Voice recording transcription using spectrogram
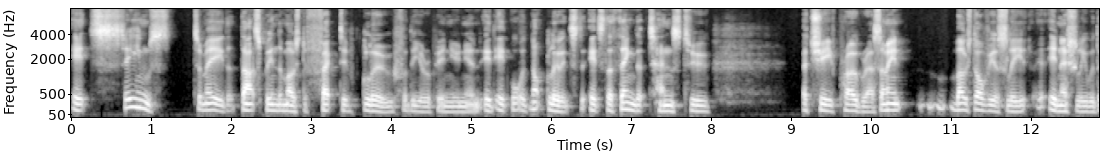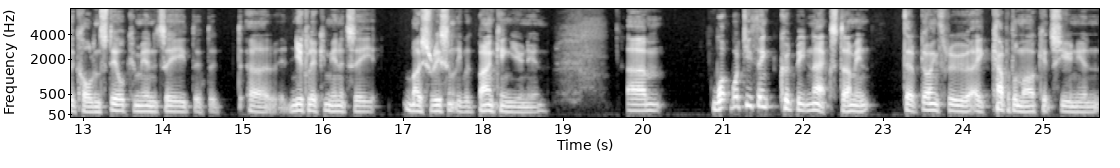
it seems to me that that's been the most effective glue for the European Union. It, it well, not glue; it's it's the thing that tends to achieve progress. I mean, most obviously, initially with the coal and steel community, the, the uh, nuclear community, most recently with banking union. Um, what what do you think could be next? I mean, they're going through a capital markets union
